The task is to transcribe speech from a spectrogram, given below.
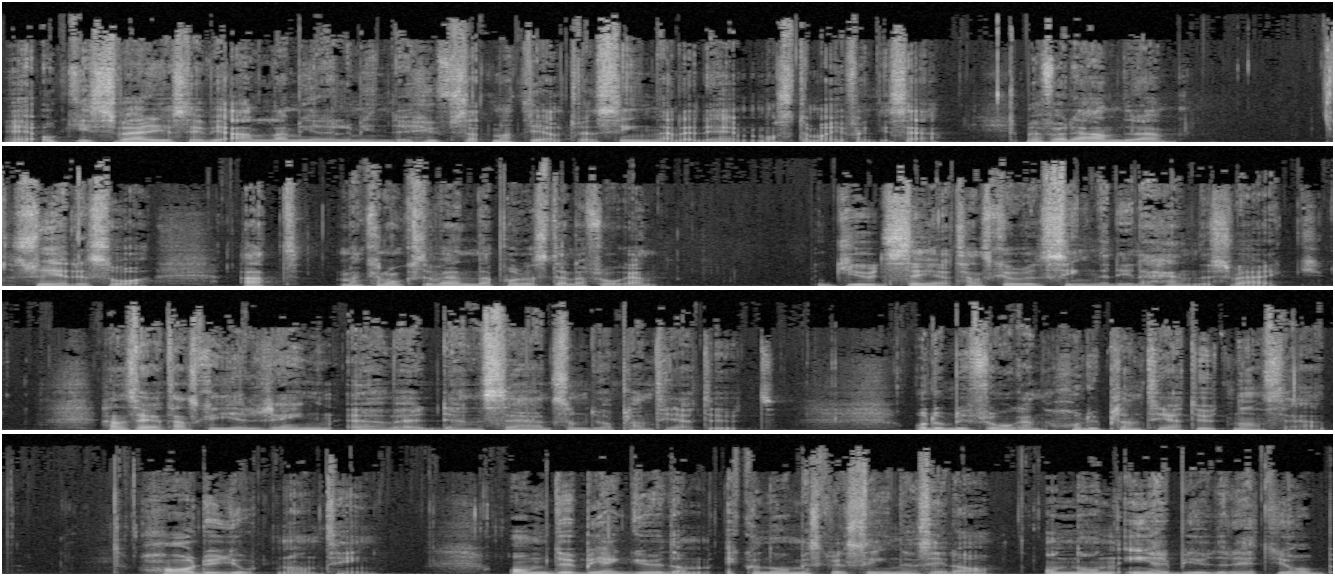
Eh, och i Sverige så är vi alla mer eller mindre hyfsat materiellt välsignade. Det måste man ju faktiskt säga. Men för det andra så är det så att man kan också vända på det och ställa frågan. Gud säger att han ska välsigna dina händers verk. Han säger att han ska ge regn över den säd som du har planterat ut. Och då blir frågan, har du planterat ut någon säd? Har du gjort någonting? Om du ber Gud om ekonomisk välsignelse idag och någon erbjuder dig ett jobb,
